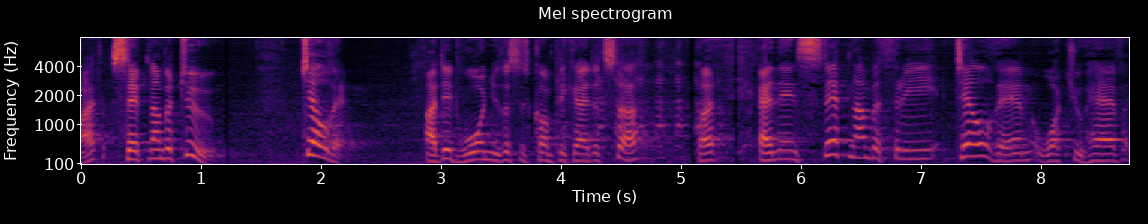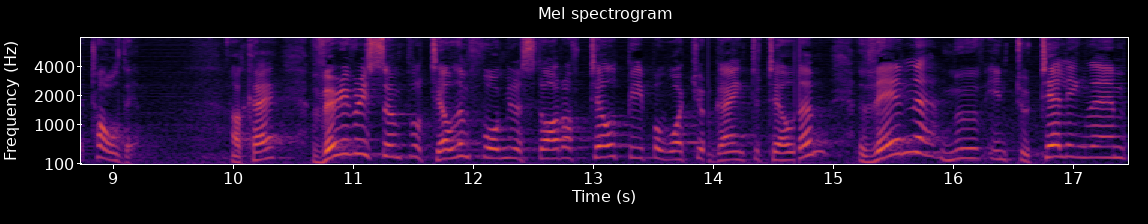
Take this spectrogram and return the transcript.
Right? Step number two tell them. I did warn you this is complicated stuff. Right? And then step number three tell them what you have told them. Okay? Very, very simple. Tell them formula. Start off, tell people what you're going to tell them. Then move into telling them,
